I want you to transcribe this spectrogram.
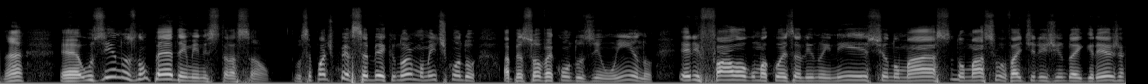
Né? É, os hinos não pedem ministração. Você pode perceber que normalmente quando a pessoa vai conduzir um hino, ele fala alguma coisa ali no início, no máximo, no máximo vai dirigindo a igreja,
